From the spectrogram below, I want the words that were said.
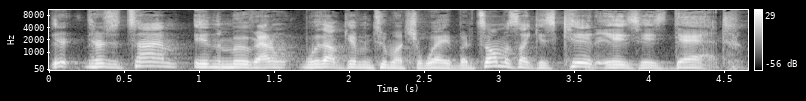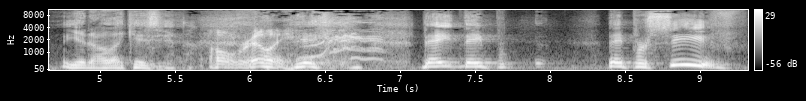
there, there's a time in the movie. I don't without giving too much away, but it's almost like his kid is his dad. You know, like his oh, really? they they they perceive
